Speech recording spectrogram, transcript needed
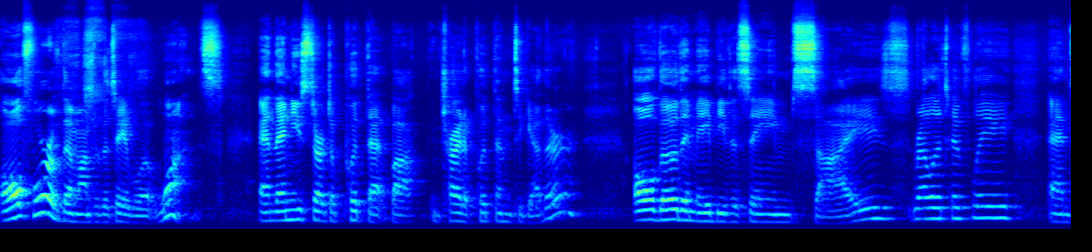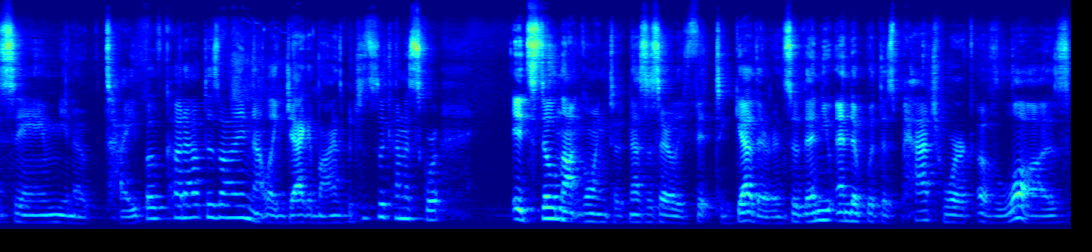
all four of them onto the table at once, and then you start to put that box and try to put them together. Although they may be the same size relatively and same you know type of cutout design, not like jagged lines, but just a kind of square. It's still not going to necessarily fit together, and so then you end up with this patchwork of laws,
